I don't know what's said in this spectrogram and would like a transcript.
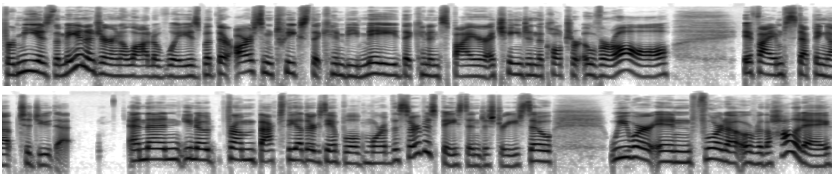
for me as the manager in a lot of ways, but there are some tweaks that can be made that can inspire a change in the culture overall if I am stepping up to do that. And then, you know, from back to the other example of more of the service based industry. So we were in Florida over the holiday,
